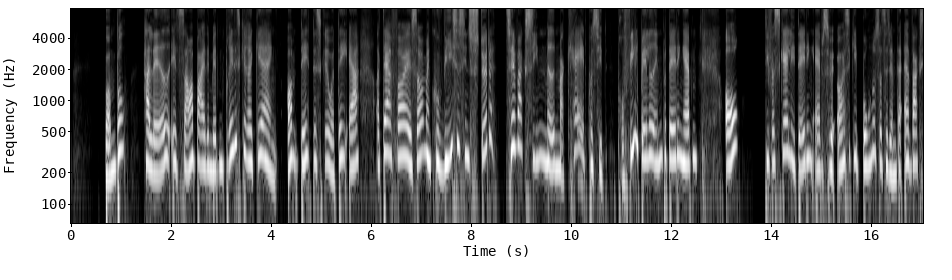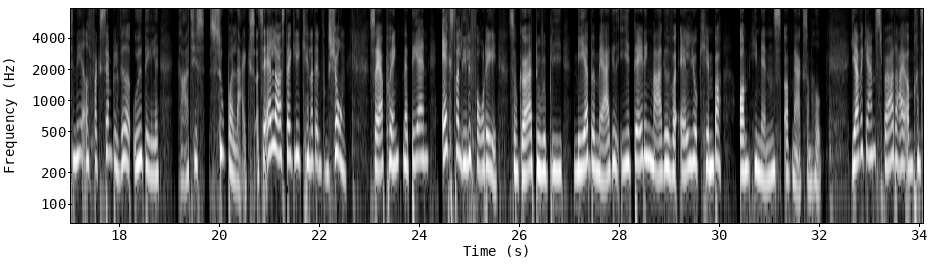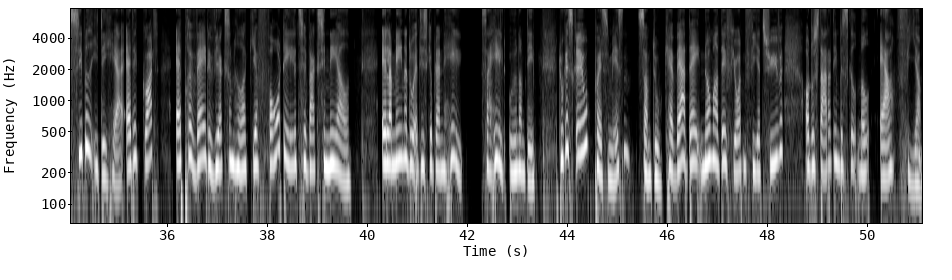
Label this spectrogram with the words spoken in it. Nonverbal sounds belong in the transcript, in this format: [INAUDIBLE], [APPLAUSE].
Bumble, har lavet et samarbejde med den britiske regering om det, det skriver DR, og derfor øh, så vil man kunne vise sin støtte til vaccinen med en markat på sit profilbillede inde på datingappen, og de forskellige dating-apps vil også give bonusser til dem, der er vaccineret, for eksempel ved at uddele gratis super likes. Og til alle os, der ikke lige kender den funktion, så er pointen, at det er en ekstra lille fordel, som gør, at du vil blive mere bemærket i et datingmarked, hvor alle jo kæmper om hinandens opmærksomhed. Jeg vil gerne spørge dig om princippet i det her. Er det godt, at private virksomheder giver fordele til vaccinerede? Eller mener du, at de skal blande helt sig helt udenom det. Du kan skrive på sms'en, som du kan hver dag. Nummeret det er 1424, og du starter din besked med R4.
